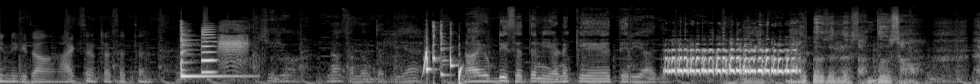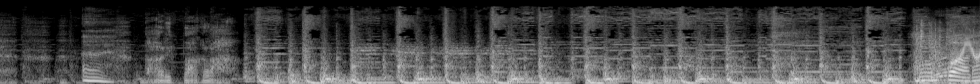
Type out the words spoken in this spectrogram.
இன்னைக்கு தான் ஆக்சிடென்ட்ல செத்தேன். ஐயோ என்ன சொன்னேன்னு தெரியலையே. நான் எப்படி செத்தேன்னு எனக்கே தெரியாது. பார்த்ததுல சந்தோஷம். நாளைக்கு பார்க்கலாம். அப்பாடா.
